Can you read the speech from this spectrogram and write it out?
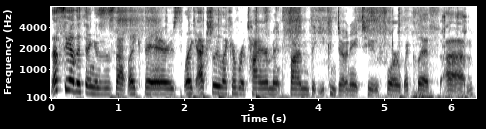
That's the other thing is is that like there's like actually like a retirement fund that you can donate to for Wycliffe um,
